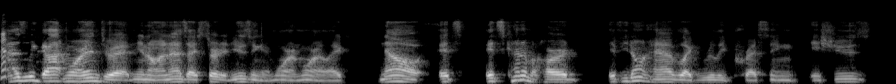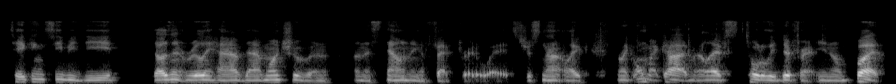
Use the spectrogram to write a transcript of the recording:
as we got more into it, you know, and as I started using it more and more, like now it's it's kind of a hard if you don't have like really pressing issues taking cbd doesn't really have that much of an, an astounding effect right away. It's just not like like oh my god my life's totally different you know? But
